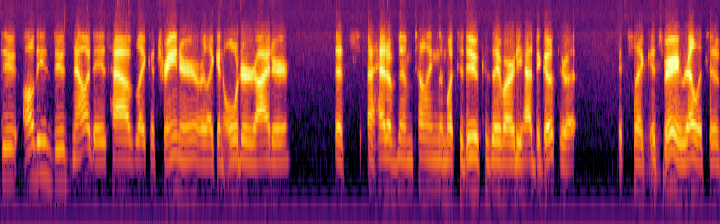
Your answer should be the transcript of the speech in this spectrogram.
dude, all these dudes nowadays have like a trainer or like an older rider that's ahead of them, telling them what to do because they've already had to go through it. It's like it's very relative.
